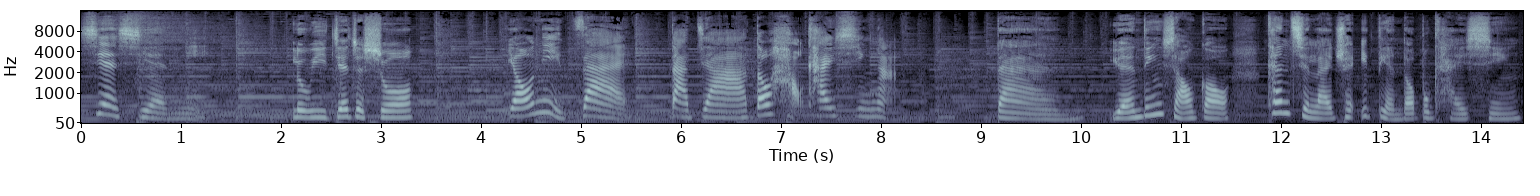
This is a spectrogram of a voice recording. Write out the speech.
谢谢你，路易接着说：“有你在，大家都好开心啊。”但园丁小狗看起来却一点都不开心。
